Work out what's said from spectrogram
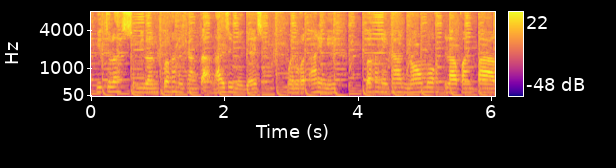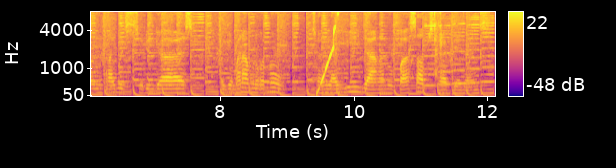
itulah 9 pernikahan tak lazim ya guys. Menurut Ani nih, pernikahan nomor 8 paling tragis. Jadi guys, bagaimana menurutmu? Sekali lagi jangan lupa subscribe ya guys.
